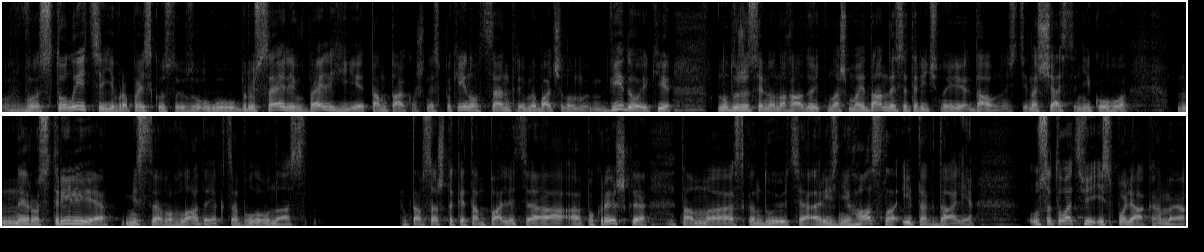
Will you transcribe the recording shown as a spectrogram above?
в столиці Європейського Союзу у Брюсселі, в Бельгії, там також неспокійно в центрі. Ми бачили відео, які ну дуже сильно нагадують наш майдан десятирічної давності. На щастя, нікого не розстрілює місцева влада, як це було у нас. Та все ж таки там паляться е, покришки, там е, скандуються різні гасла і так далі. У ситуації із поляками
